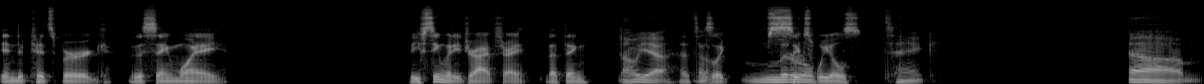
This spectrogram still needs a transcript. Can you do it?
into Pittsburgh the same way. You've seen what he drives, right? That thing. Oh yeah, that's Has like six wheels. tank. Um,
